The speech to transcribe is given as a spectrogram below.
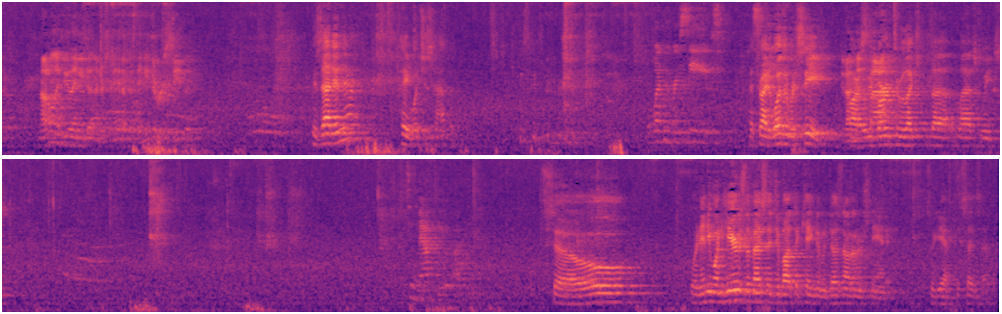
not only do they need to understand it, but they need to receive it. Is that in there? Hey, what just happened? The one who receives, That's right, it wasn't received. Did I All right, miss we that? burned through like the last week's. it's in Matthew. So, when anyone hears the message about the kingdom and does not understand it. So, yeah, he says that.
